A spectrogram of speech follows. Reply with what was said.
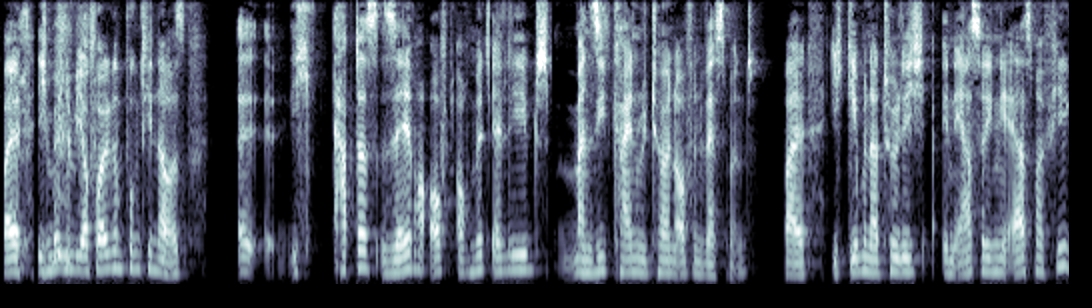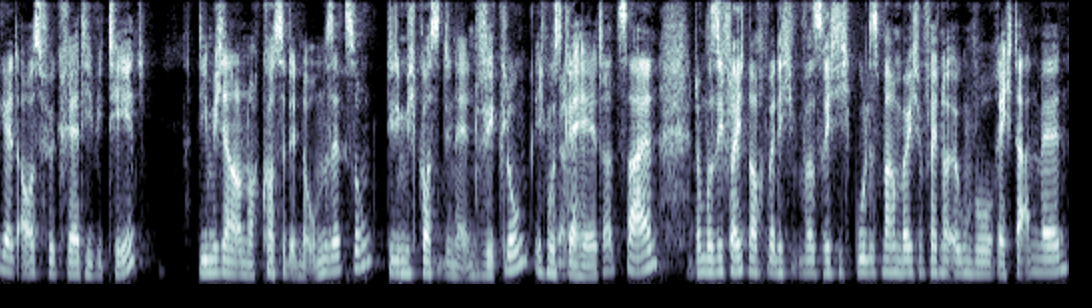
weil ich möchte nämlich auf folgenden Punkt hinaus. Äh, ich habe das selber oft auch miterlebt. Man sieht keinen Return of Investment, weil ich gebe natürlich in erster Linie erstmal viel Geld aus für Kreativität, die mich dann auch noch kostet in der Umsetzung, die mich kostet in der Entwicklung. Ich muss ja. Gehälter zahlen. Da muss ich vielleicht noch, wenn ich was richtig Gutes machen möchte, vielleicht noch irgendwo Rechte anmelden.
